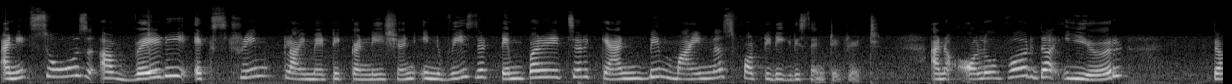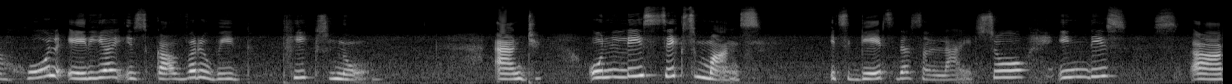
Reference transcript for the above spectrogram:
And it shows a very extreme climatic condition in which the temperature can be minus 40 degree centigrade. And all over the year the whole area is covered with thick snow. And only 6 months it gets the sunlight so in this uh,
